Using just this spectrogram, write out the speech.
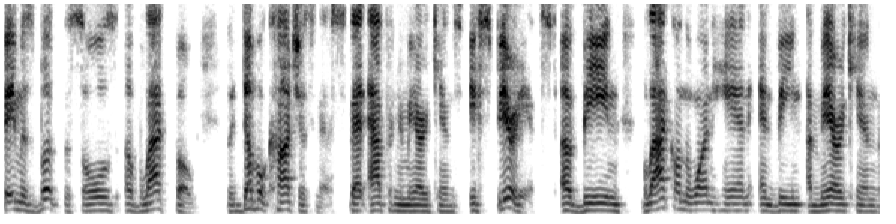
famous book, The Souls of Black Folk, the double consciousness that African Americans experienced of being Black on the one hand and being American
